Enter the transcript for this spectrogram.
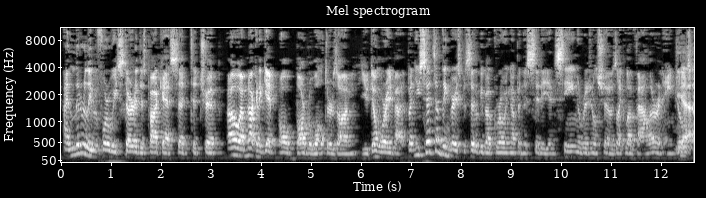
I literally, before we started this podcast, said to Trip, Oh, I'm not going to get all Barbara Walters on you. Don't worry about it. But you said something very specifically about growing up in the city and seeing original shows like Love, Valor, and Angels Yeah.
